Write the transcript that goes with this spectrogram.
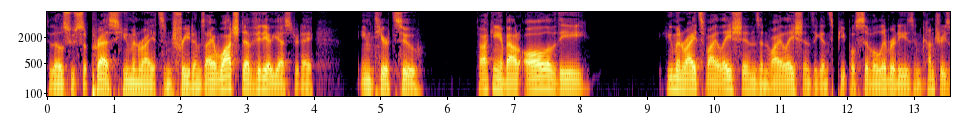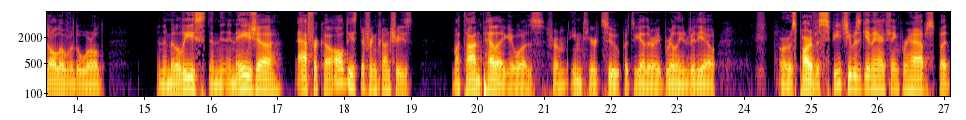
to those who suppress human rights and freedoms. I watched a video yesterday, Im Tirtzu, talking about all of the human rights violations and violations against people's civil liberties in countries all over the world, in the Middle East and in Asia, Africa, all these different countries. Matan Peleg, it was from Im Tirtzu, put together a brilliant video, or it was part of a speech he was giving, I think, perhaps, but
